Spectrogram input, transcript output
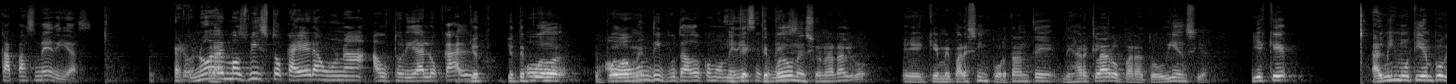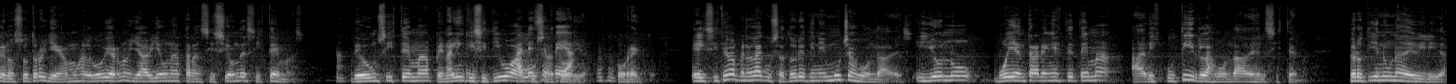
capas medias, pero no hemos visto caer a una autoridad local yo, te puedo, o, a un diputado, como me te, dice. Te puedo mencionar algo eh, que me parece importante dejar claro para tu audiencia, y es que al mismo tiempo que nosotros llegamos al gobierno ya había una transición de sistemas, de un sistema penal inquisitivo a. acusatorio, correcto. El sistema penal acusatorio tiene muchas bondades y yo no voy a entrar en este tema a discutir las bondades del sistema, pero tiene una debilidad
